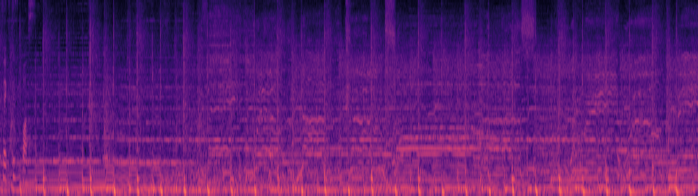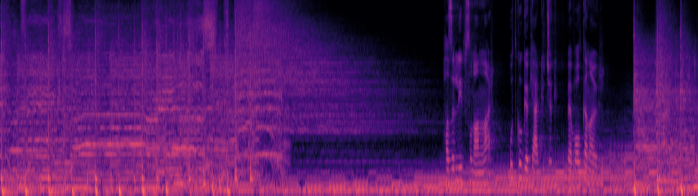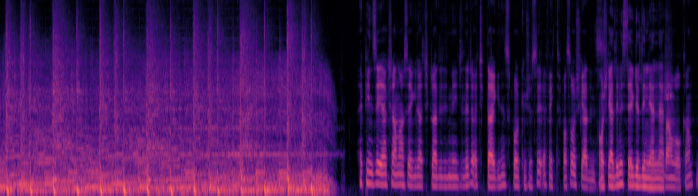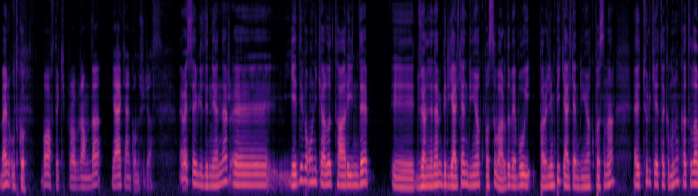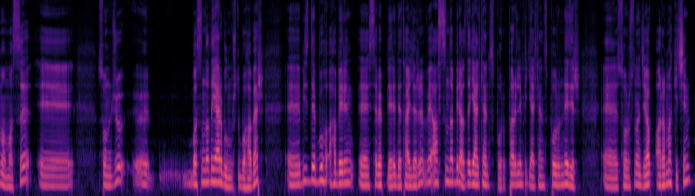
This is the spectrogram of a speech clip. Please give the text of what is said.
Efektif bas. Hazırlayıp sunanlar Utku Göker Küçük ve Volkan Ağır. Hepinize iyi akşamlar sevgili Açık Radyo dinleyicileri. Açık Dergi'nin spor köşesi Efektif Pas'a hoş geldiniz. Hoş geldiniz sevgili dinleyenler. Ben Volkan. Ben Utku. Bu haftaki programda yelken konuşacağız. Evet sevgili dinleyenler 7 ve 12 Aralık tarihinde düzenlenen bir Yelken Dünya Kupası vardı ve bu Paralimpik Yelken Dünya Kupası'na Türkiye takımının katılamaması sonucu basında da yer bulmuştu bu haber. biz de bu haberin sebepleri, detayları ve aslında biraz da yelken sporu, paralimpik yelken sporu nedir sorusuna cevap aramak için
